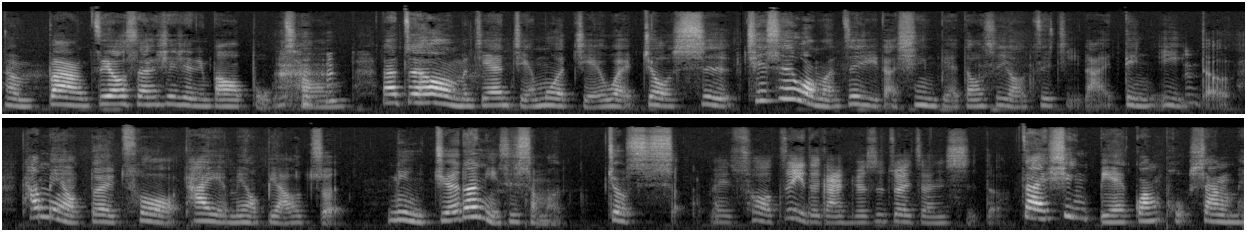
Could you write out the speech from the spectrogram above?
很棒，自由生，谢谢你帮我补充。那最后，我们今天节目的结尾就是，其实我们自己的性别都是由自己来定义的，它没有对错，它也没有标准。你觉得你是什么，就是什么。没错，自己的感觉是最真实的。在性别光谱上，每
